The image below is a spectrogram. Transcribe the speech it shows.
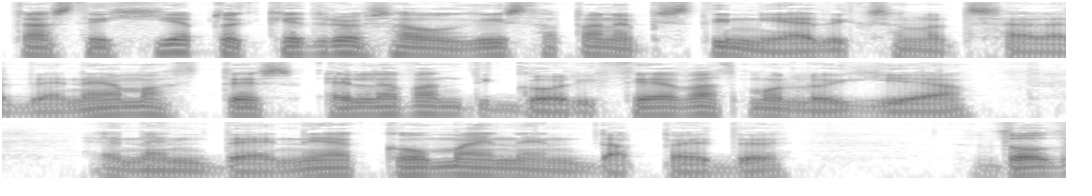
Τα στοιχεία από το κέντρο εισαγωγής στα πανεπιστήμια έδειξαν ότι 49 μαθητές έλαβαν την κορυφαία βαθμολογία 99,95, 12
